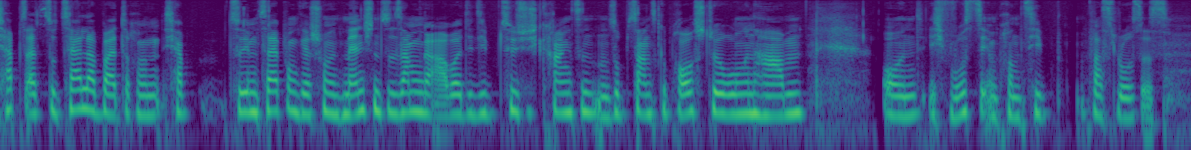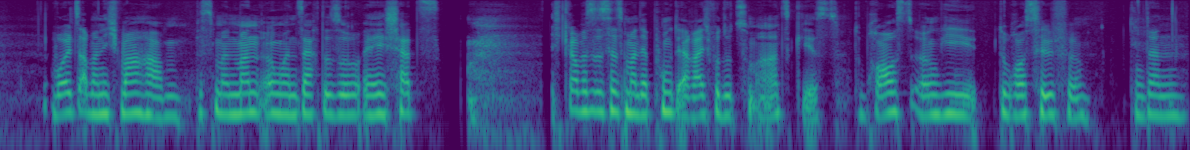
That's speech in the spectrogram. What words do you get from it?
ich habe es als Sozialarbeiterin, ich habe zu dem Zeitpunkt ja schon mit Menschen zusammengearbeitet, die psychisch krank sind und Substanzgebrauchsstörungen haben. Und ich wusste im Prinzip, was los ist. Wollte es aber nicht wahrhaben, bis mein Mann irgendwann sagte so, hey Schatz, ich glaube, es ist jetzt mal der Punkt erreicht, wo du zum Arzt gehst. Du brauchst irgendwie, du brauchst Hilfe. Und dann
